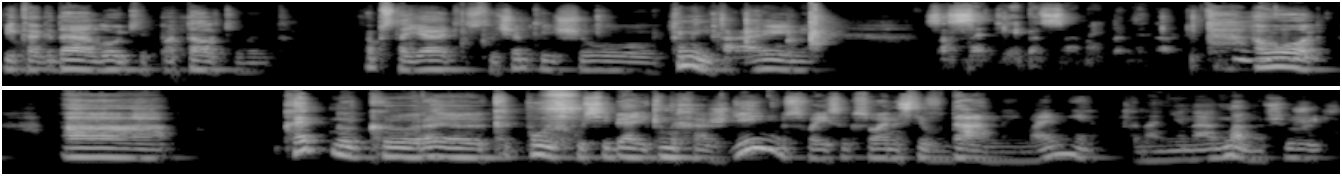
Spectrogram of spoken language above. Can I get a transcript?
И когда Локи подталкивает обстоятельствами, чем-то еще, комментариями. Сосать по самой помидорки. Вот. А, к, ну, к, к поиску себя и к нахождению своей сексуальности в данный момент. Она не на одна на всю жизнь.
